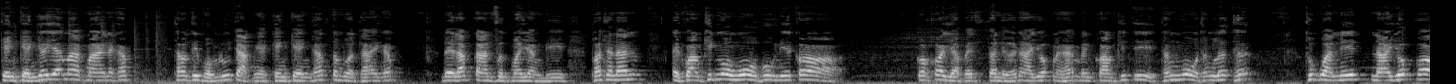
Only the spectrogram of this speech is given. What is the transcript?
เก่งๆเยอะแยะมากมายนะครับ เท่าที่ผมรู้จักเนี่ยเก่งๆครับตำรวจไทยครับ ได้รับการฝึกมาอย่างดี เพราะฉะนั้นไอ้ความคิดโง่ๆพวกนี้ก็ก็ก็อย่าไปเสนอนายกนะฮะเป็นความคิดที่ทั้งโง่ทั้งเลอะเทอะ ทุกวันนี้นายกก็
